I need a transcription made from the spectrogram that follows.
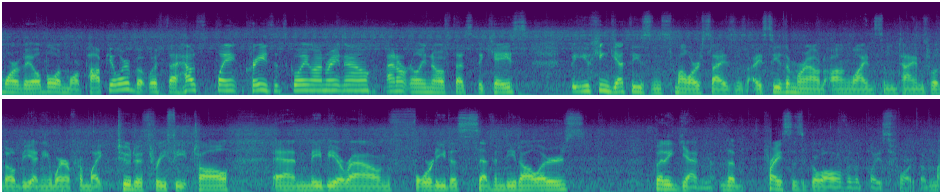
more available and more popular, but with the houseplant craze that's going on right now, I don't really know if that's the case but you can get these in smaller sizes. I see them around online sometimes where they'll be anywhere from like two to three feet tall and maybe around 40 to $70. But again, the prices go all over the place for them.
